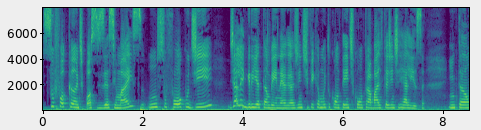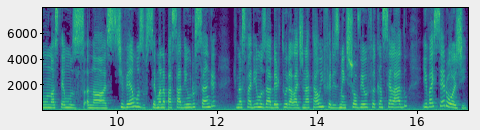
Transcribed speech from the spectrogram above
sufocante, posso dizer assim, mais um sufoco de, de alegria também, né? A gente fica muito contente com o trabalho que a gente realiza. Então, nós temos, nós tivemos semana passada em Uruçanga que nós faríamos a abertura lá de Natal, infelizmente choveu e foi cancelado e vai ser hoje.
